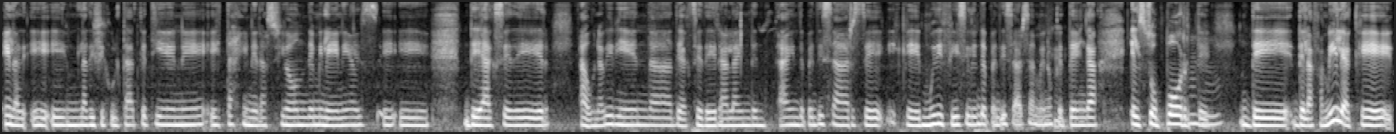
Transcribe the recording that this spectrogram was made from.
en la, eh, en la dificultad que tiene esta generación de millennials eh, eh, de acceder a una vivienda, de acceder a, la a independizarse, y que es muy difícil independizarse a menos que tenga el soporte de, de la familia, que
